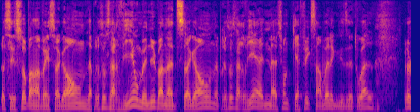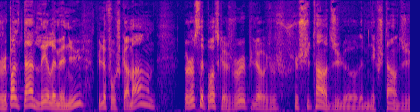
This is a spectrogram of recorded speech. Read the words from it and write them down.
là, c'est ça pendant 20 secondes. Après ça, ça revient au menu pendant 10 secondes. Après ça, ça revient à l'animation de café qui s'envole avec des étoiles. Puis là, j'ai pas le temps de lire le menu. Puis là, faut que je commande. Je sais pas ce que je veux. Puis là, je, je- je suis tendu, là, Dominique, je suis tendu.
